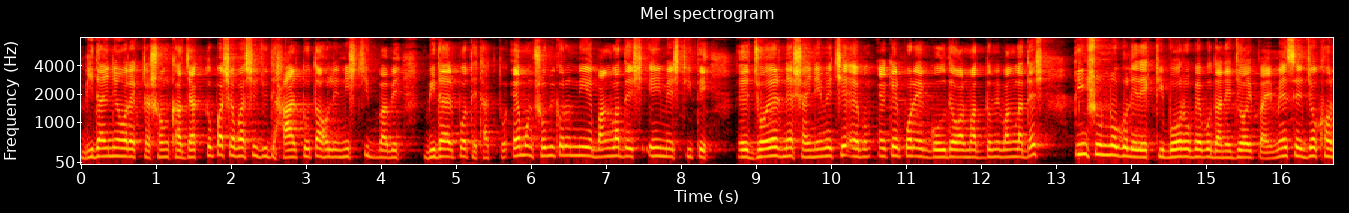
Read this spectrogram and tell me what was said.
বিদায় নেওয়ার একটা সংখ্যা জাগতো। পাশাপাশি যদি হারতো, তাহলে নিশ্চিতভাবে বিদায়ের পথে থাকতো। এমন সমীকরণ নিয়ে বাংলাদেশ এই ম্যাচটিতে জয়ের নেশায় নেমেছে এবং একের পর এক গোল দেওয়ার মাধ্যমে বাংলাদেশ তিন শূন্য গোলের একটি বড় ব্যবধানে জয় পায়। ম্যাচে যখন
